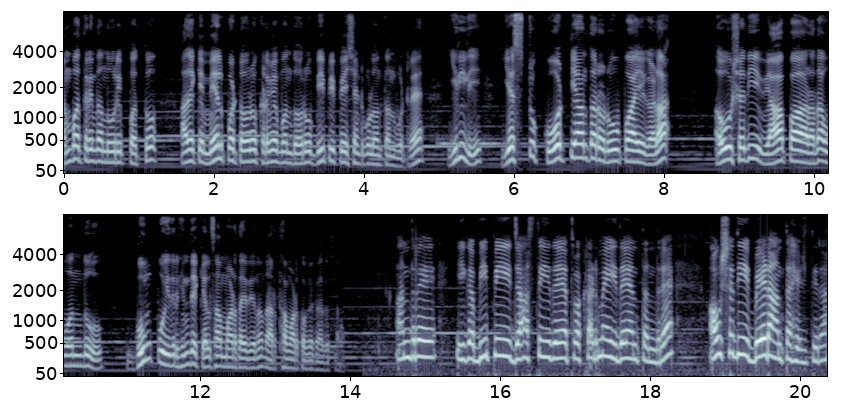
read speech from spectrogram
ಎಂಬತ್ತರಿಂದ ನೂರಿಪ್ಪತ್ತು, ಅದಕ್ಕೆ ಮೇಲ್ಪಟ್ಟವರು, ಕಡಿಮೆ ಬಂದವರು ಬಿ ಪಿ ಪೇಷೆಂಟ್ಗಳು ಅಂತಂದ್ಬಿಟ್ರೆ ಇಲ್ಲಿ ಎಷ್ಟು ಕೋಟ್ಯಾಂತರ ರೂಪಾಯಿಗಳ ಔಷಧಿ ವ್ಯಾಪಾರದ ಒಂದು ಗುಂಪು ಇದ್ರ ಹಿಂದೆ ಕೆಲಸ ಮಾಡ್ತಾ ಇದೆ ಅನ್ನೋದು ಅರ್ಥ ಮಾಡ್ಕೋಬೇಕಾಗುತ್ತೆ ನಾವು. ಅಂದರೆ ಈಗ ಬಿ ಪಿ ಜಾಸ್ತಿ ಇದೆ ಅಥವಾ ಕಡಿಮೆ ಇದೆ ಅಂತಂದರೆ ಔಷಧಿ ಬೇಡ ಅಂತ ಹೇಳ್ತೀರಾ?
